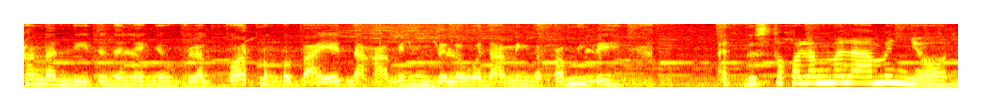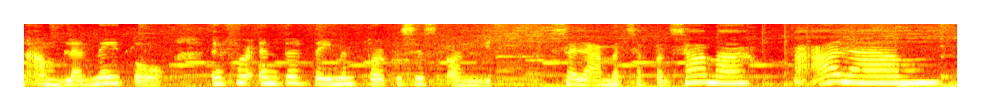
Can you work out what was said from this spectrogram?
Hanggang dito na lang yung vlog ko at magbabayad na kami ng dalawa naming napamili. At gusto ko lang malaman nyo na ang vlog na ito ay for entertainment purposes only. Salamat sa pagsama. Paalam!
